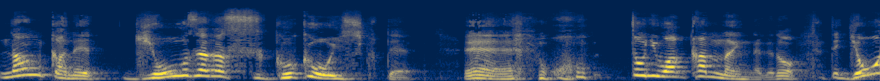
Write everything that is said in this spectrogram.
なんかね、餃子がすごく美味しくて、えー、本当にわかんないんだけど、で、餃子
